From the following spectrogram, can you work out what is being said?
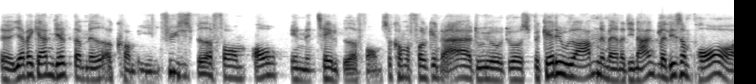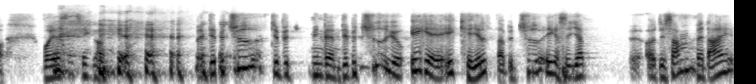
øh, jeg vil gerne hjælpe dig med at komme i en fysisk bedre form og en mental bedre form. Så kommer folk ind, du, er jo, du har spaghetti ud af armene, mand, og dine ankler er ligesom porre, hvor jeg så tænker, men det betyder, det, min ven, det betyder jo ikke, at jeg ikke kan hjælpe dig. Det betyder ikke, altså jeg, og det samme med dig,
